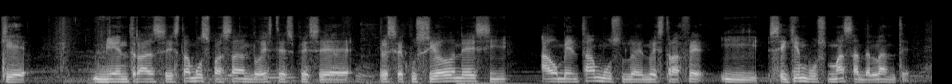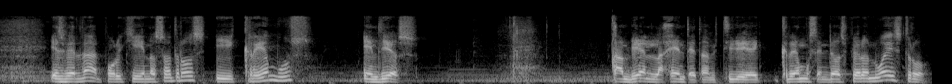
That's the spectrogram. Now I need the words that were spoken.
que mientras estamos pasando esta especie de persecuciones y aumentamos nuestra fe y seguimos más adelante. Es verdad, porque nosotros y creemos en Dios. También la gente también creemos en Dios, pero nuestro,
